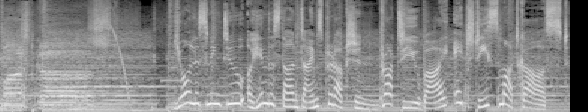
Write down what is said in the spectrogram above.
Smartcast. You're listening to a Hindustan Times production brought to you by HT Smartcast.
